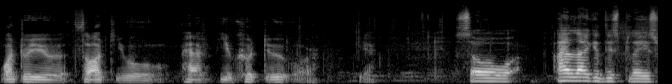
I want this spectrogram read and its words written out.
what do you thought you have, you could do or, yeah. So I like this place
